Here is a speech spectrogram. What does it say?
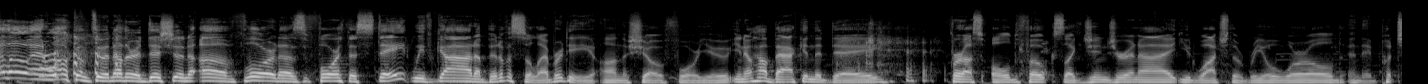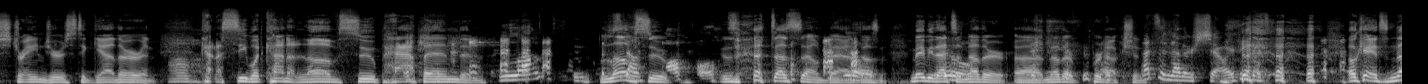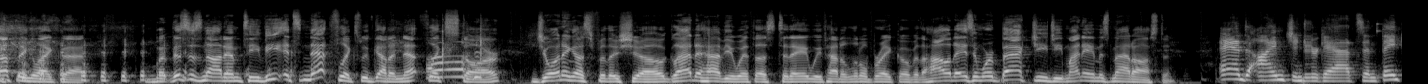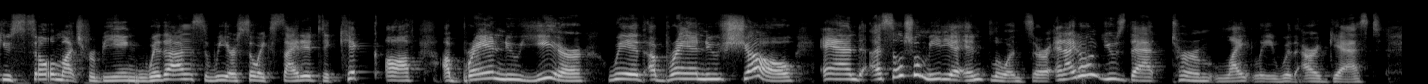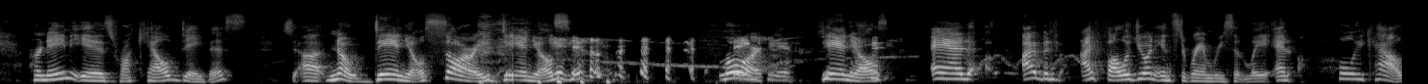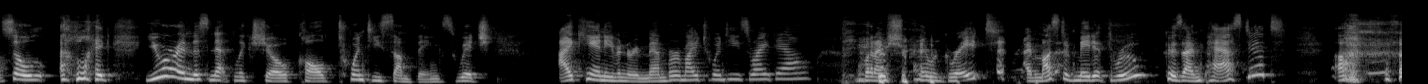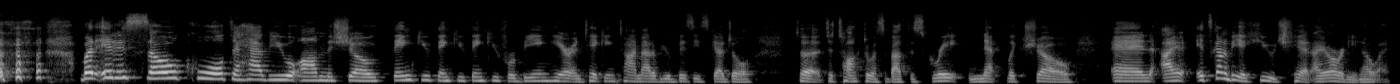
Hello and welcome to another edition of Florida's Fourth Estate. We've got a bit of a celebrity on the show for you. You know how back in the day, for us old folks like Ginger and I, you'd watch The Real World and they'd put strangers together and Oh. kind of see what kind of love soup happened and Love. That love soup. that does sound bad, doesn't it? Maybe that's Ew. another uh, another production. That's another show. I think that's okay, it's nothing like that. But this is not MTV. It's Netflix. We've got a Netflix Oh. star joining us for the show. Glad to have you with us today. We've had a little break over the holidays and we're back, Gigi. My name is Matt Austin. And I'm Ginger Gadsden. Thank you so much for being with us. We are so excited to kick off a brand new year with a brand new show and a social media influencer. And I don't use that term lightly with our guest. Her name is Raquel Davis. Uh, no, Daniel. Sorry, Daniels. Lord. Daniels. And I've been I followed you on Instagram recently and holy cow. So like you are in this Netflix show called 20 somethings which I can't even remember my 20s right now, but I'm sure they were great. I must have made it through because I'm past it. Uh, but it is so cool to have you on the show. Thank you, thank you, thank you for being here and taking time out of your busy schedule to, to talk to us about this great Netflix show. And I it's gonna be a huge hit. I already know it.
